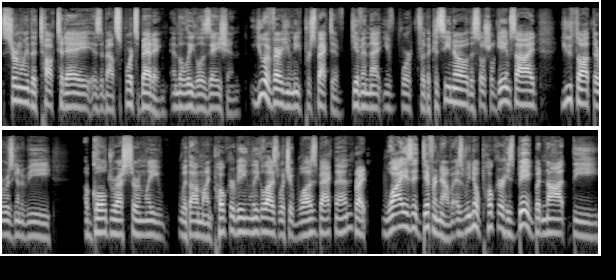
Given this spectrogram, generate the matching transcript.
certainly the talk today is about sports betting and the legalization. You have a very unique perspective, given that you've worked for the casino, the social game side. You thought there was going to be a gold rush, certainly with online poker being legalized, which it was back then. Right. Why is it different now? As we know, poker is big, but not the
